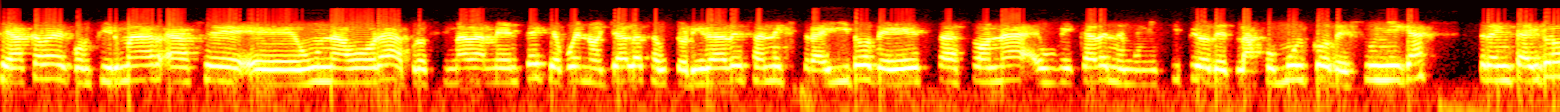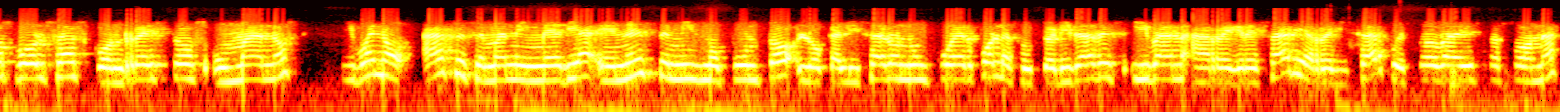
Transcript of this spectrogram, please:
se acaba de confirmar hace eh, una hora aproximadamente que, bueno, ya las autoridades han extraído de esta zona ubicada en el municipio de Tlajomulco de Zúñiga 32 bolsas con restos humanos. Y bueno, hace semana y media en este mismo punto localizaron un cuerpo, las autoridades iban a regresar y a revisar pues toda esta zona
